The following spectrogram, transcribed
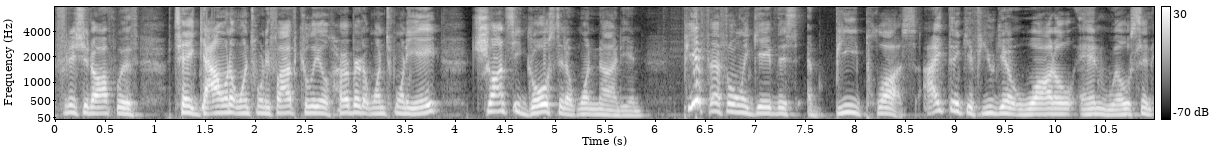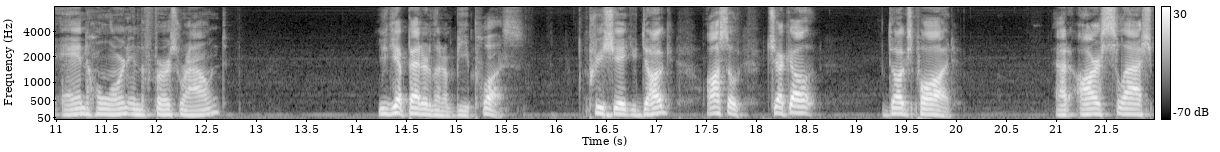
Finish it off with Tay Gowan at 125, Khalil Herbert at 128, Chauncey Golston at 190. And PFF only gave this a B plus. I think if you get Waddle and Wilson and Horn in the first round, you get better than a B plus. Appreciate you, Doug. Also, check out Doug's pod at r slash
